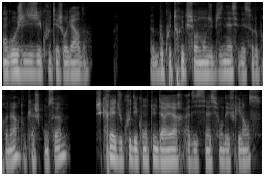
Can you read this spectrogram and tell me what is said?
En gros, je lis, j'écoute et je regarde euh, beaucoup de trucs sur le monde du business et des solopreneurs. Donc là, je consomme. Je crée du coup des contenus derrière à destination des freelances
